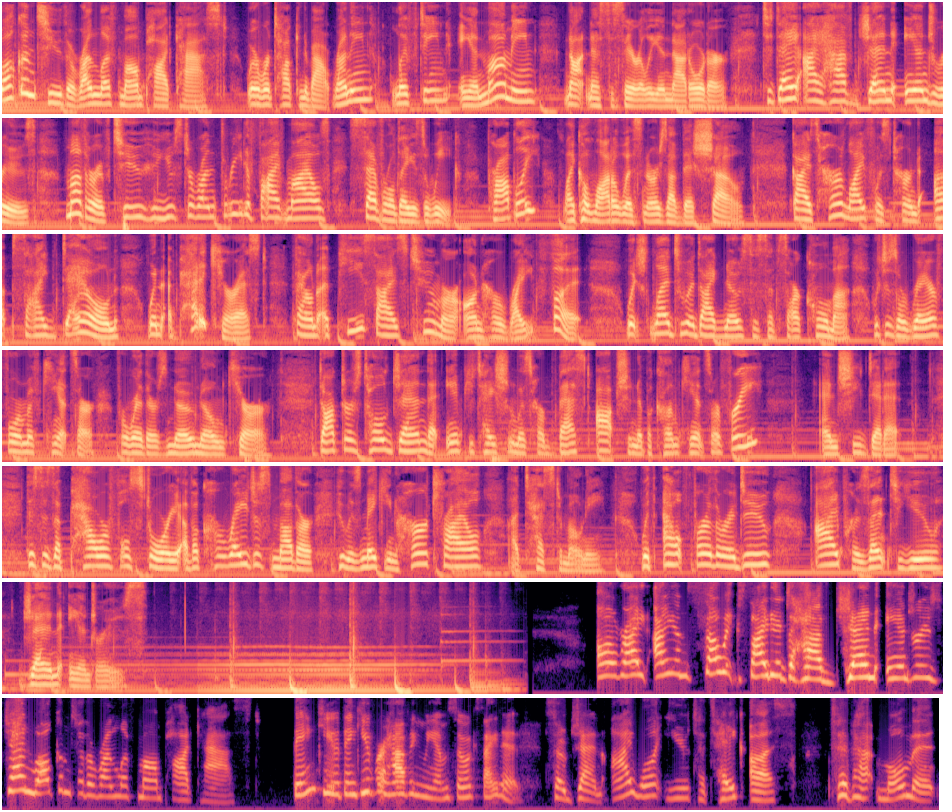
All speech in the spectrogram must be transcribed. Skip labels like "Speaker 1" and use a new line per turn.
Welcome to the Run Lift Mom podcast, where we're talking about running, lifting, and momming, not necessarily in that order. Today I have Jen Andrews, mother of two who used to run three to five miles several days a week, probably like a lot of listeners of this show. Guys, her life was turned upside down when a pedicurist found a pea sized tumor on her right foot, which led to a diagnosis of sarcoma, which is a rare form of cancer for where there's no known cure. Doctors told Jen that amputation was her best option to become cancer free, and she did it. This is a powerful story of a courageous mother who is making her trial a testimony. Without further ado, I present to you Jen Andrews. Right, I am so excited to have Jen Andrews. Jen, welcome to the Run Lift Mom podcast.
Thank you. Thank you for having me. I'm so excited.
So, Jen, I want you to take us to that moment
